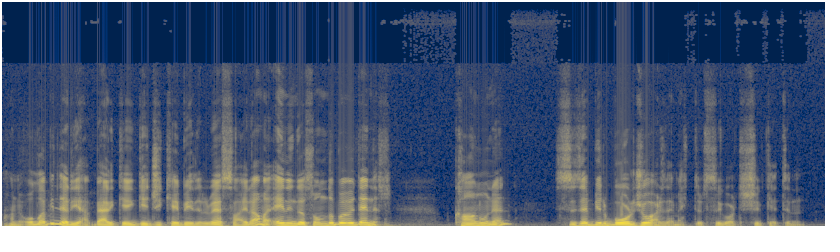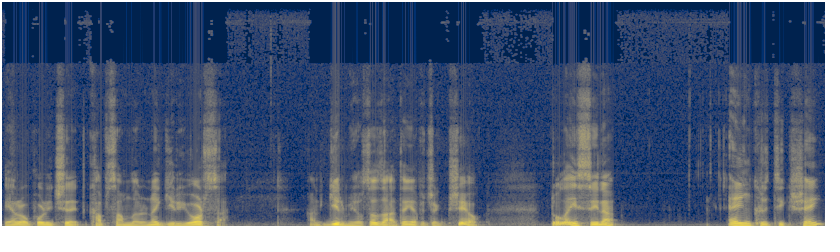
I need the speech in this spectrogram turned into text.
hani olabilir ya belki gecikebilir vesaire ama eninde sonunda bu ödenir. Kanunen size bir borcu var demektir sigorta şirketinin. Eğer o poliçe kapsamlarına giriyorsa. Hani girmiyorsa zaten yapacak bir şey yok. Dolayısıyla en kritik şey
